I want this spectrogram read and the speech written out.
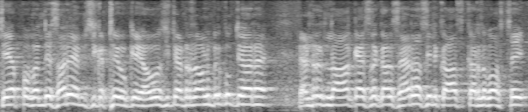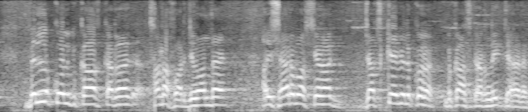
ਤੇ ਆਪਾਂ ਬੰਦੇ ਸਾਰੇ ਐਮਸੀ ਇਕੱਠੇ ਹੋ ਕੇ ਆਓ, ਅਸੀਂ ਟੈਂਡਰ ਲਾਉਣ ਨੂੰ ਬਿਲਕੁਲ ਤਿਆਰ ਹੈ। ਟੈਂਡਰ ਨਾ ਕੈਂਸਲ ਕਰ ਸ਼ਹਿਰ ਦਾ ਅਸੀਂ ਵਿਕਾਸ ਕਰਨ ਵਾਸਤੇ ਬਿਲਕੁਲ ਵਿਕਾਸ ਕਰਨਾ ਸਾਡਾ ਫਰਜ਼ ਬਣਦਾ ਹੈ। ਅਸੀਂ ਸ਼ਹਿਰ ਵਾਸੀਆਂ ਦਾ ਜੱਜ ਕੇ ਬਿਲਕੁਲ ਵਿਕਾਸ ਕਰਨ ਲਈ ਤਿਆਰ ਹਾਂ।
